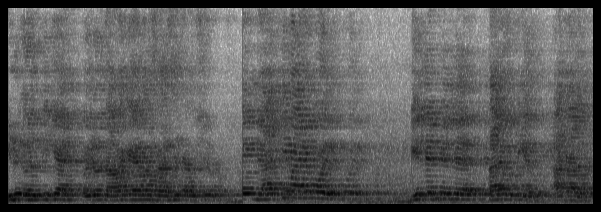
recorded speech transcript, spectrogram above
ഇത് കേൾപ്പിക്കാൻ ഒരു നവകേരള സദസ്സിന്റെ ആവശ്യമുണ്ട്. രാജ്ഞിമാരെ പോലും ഗില്ലറ്റിൽ തല കുട്ടിയത് ആ കാലത്ത്.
